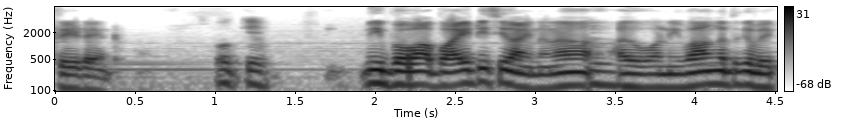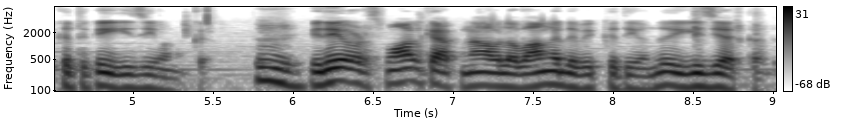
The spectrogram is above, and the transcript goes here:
ட்ரேட் ஆகிட்டு ஓகே. நீ இப்போ இப்போ ஐடிசி வாங்கினா. அது நீ வாங்குறதுக்கு விற்கிறதுக்கு ஈஸி உனக்கு. இதே ஒரு ஸ்மால் கேப்னா அவ்வளோ வாங்குறது விற்கிறது வந்து ஈஸியாக இருக்காது.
